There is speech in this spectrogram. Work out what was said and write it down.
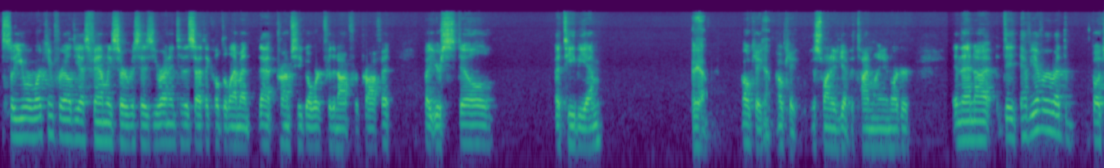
So you were working for LDS Family Services. You run into this ethical dilemma that prompts you to go work for the not for profit, but you're still a TBM. Yeah. Okay. Yeah. Okay. Just wanted to get the timeline in order. And then, uh, did have you ever read the book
